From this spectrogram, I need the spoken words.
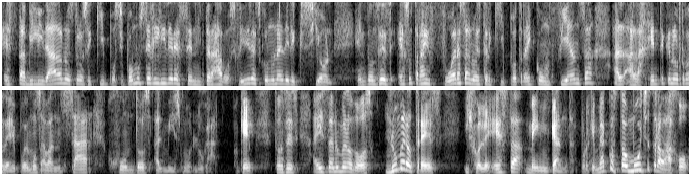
estabilidad a nuestros equipos, si podemos ser líderes centrados, líderes con una dirección, entonces eso trae fuerza a nuestro equipo, trae confianza a la gente que nos rodea y podemos avanzar juntos al mismo lugar. ¿Ok? Entonces, ahí está número dos. Número tres, híjole, esta me encanta porque me ha costado mucho trabajo.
